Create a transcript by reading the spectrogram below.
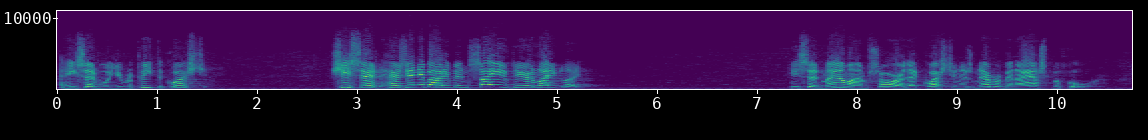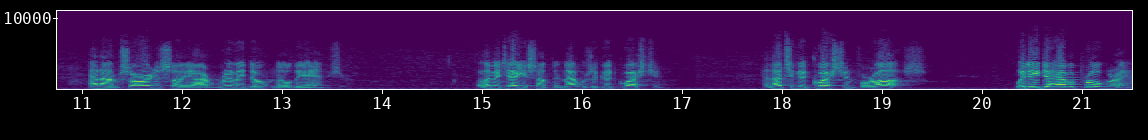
And he said, Will you repeat the question? She said, Has anybody been saved here lately? He said, Ma'am, I'm sorry. That question has never been asked before. And I'm sorry to say I really don't know the answer. Well, let me tell you something. That was a good question. And that's a good question for us. We need to have a program.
